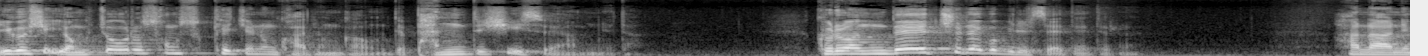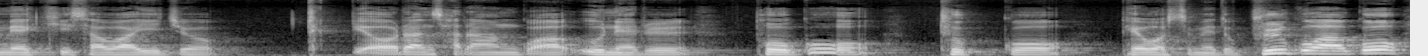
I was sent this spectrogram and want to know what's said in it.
이것이 영적으로 성숙해지는 과정 가운데 반드시 있어야 합니다. 그런데 출애굽 1세대들은 하나님의 기사와 이적, 특별한 사랑과 은혜를 보고 듣고 배웠음에도 불구하고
